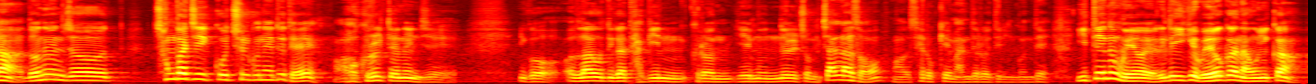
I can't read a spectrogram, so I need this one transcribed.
야, 너는 저 청바지 입고 출근해도 돼. 어, 그럴 때는 이제 이거 allowed가 답인 그런 예문을 좀 잘라서 어, 새롭게 만들어 드린 건데 이때는 wear예요. 근데 이게 웨어가 나오니까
